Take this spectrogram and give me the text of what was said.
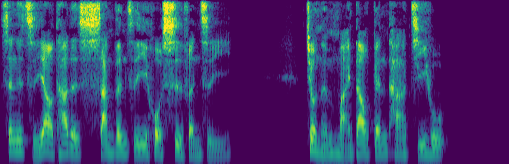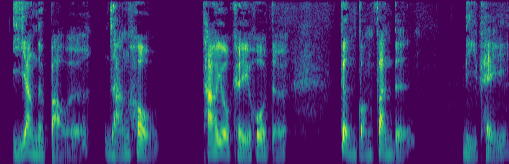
甚至只要他的三分之一或四分之一，就能买到跟他几乎一样的保额。然后他又可以获得更广泛的理赔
